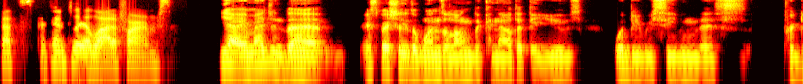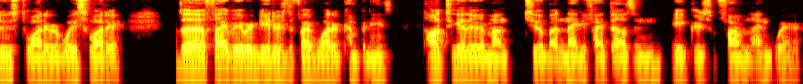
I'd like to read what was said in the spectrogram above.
that's potentially a lot of farms. Yeah, I imagine that, especially the ones along the canal that they use, would be receiving this produced water or wastewater. The five irrigators, the five water companies, altogether amount to about 95,000 acres of farmland where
